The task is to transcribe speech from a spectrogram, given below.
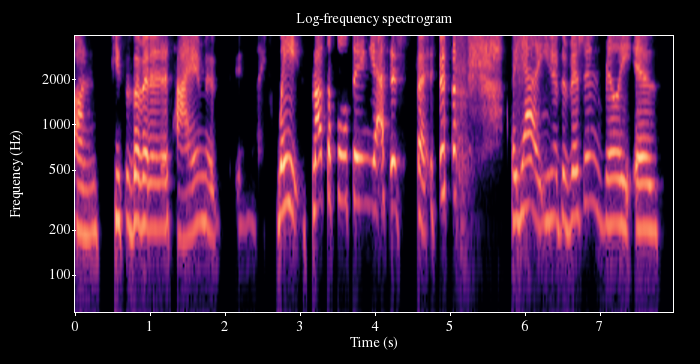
on pieces of it at a time, it's like, wait, it's not the full thing yet. but, but yeah, you know, the vision really is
